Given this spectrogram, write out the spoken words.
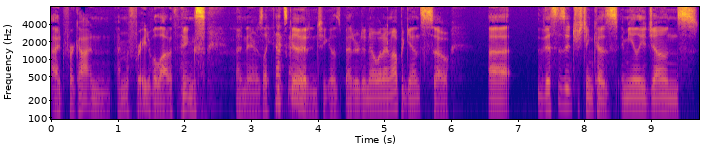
"I'd forgotten. I'm afraid of a lot of things." And Erin's like, "That's good." And she goes, "Better to know what I'm up against." So uh, this is interesting because Emilia Jones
